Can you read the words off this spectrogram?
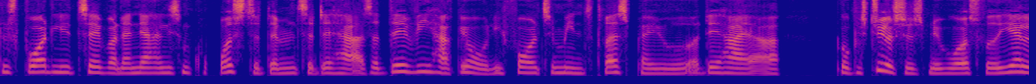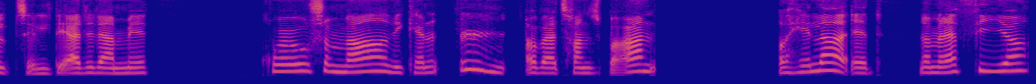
du spurgte lige til, hvordan jeg har ligesom kunne ryste dem til det her. Altså det, vi har gjort i forhold til min stressperiode, og det har jeg på bestyrelsesniveau også fået hjælp til, det er det der med, prøve så meget vi kan og at være transparent, og hellere at, når man er fire,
